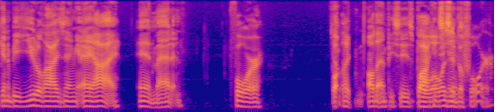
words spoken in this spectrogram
going to be utilizing AI in Madden for like all the NPCs well, blocking. what was it before?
